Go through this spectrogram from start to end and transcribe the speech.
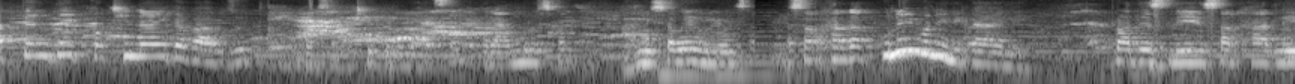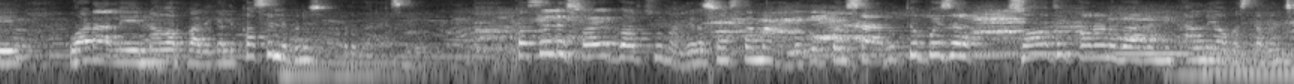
अत्यन्तै कठिनाइका बावजुद ठिक हुनुभएको छ राम्रो छ। हामीसँगै हुनुहुन्छ। सरकारका कुनै पनि निकायले प्रदेशले सरकारले वडाले नगरपालिकाले कसैले पनि सपोर्ट गरेको छैन। कसैले सहयोग गर्छु भनेर संस्थामा हालेको पैसाहरू त्यो पैसा सहजीकरण गरेर निकाल्ने अवस्था पनि छ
